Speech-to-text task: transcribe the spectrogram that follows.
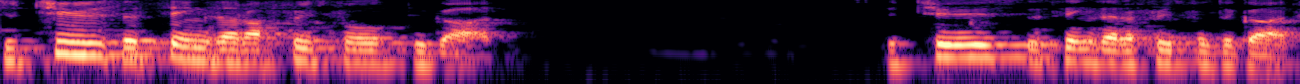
to choose the things that are fruitful to God. To choose the things that are fruitful to God.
